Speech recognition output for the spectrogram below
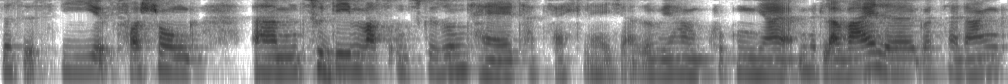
Das ist die Forschung ähm, zu dem, was uns gesund hält tatsächlich. Also wir haben, gucken ja mittlerweile, Gott sei Dank,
